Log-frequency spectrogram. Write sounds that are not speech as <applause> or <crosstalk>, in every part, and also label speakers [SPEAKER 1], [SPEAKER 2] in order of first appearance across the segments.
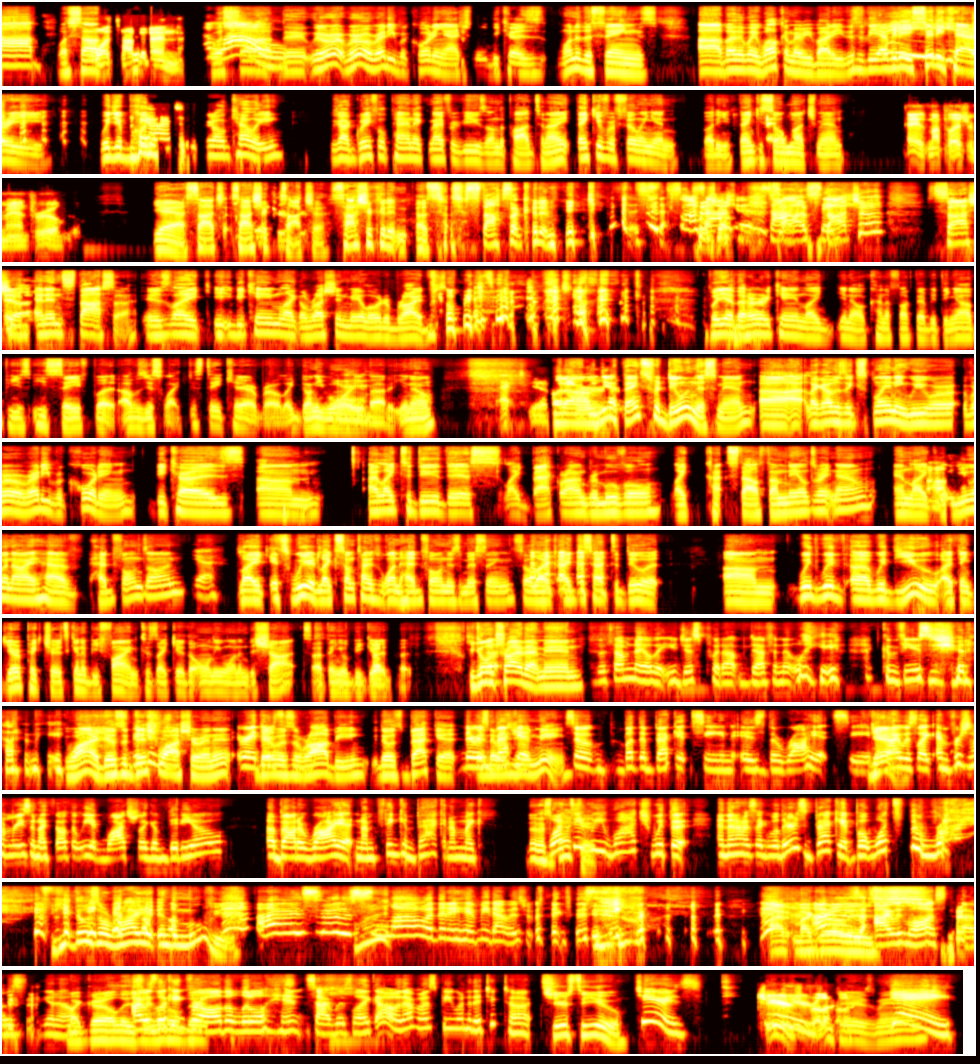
[SPEAKER 1] Rob.
[SPEAKER 2] What's up?
[SPEAKER 3] What's happening?
[SPEAKER 1] Hello.
[SPEAKER 2] What's up? dude? We're we're already recording actually because one of the things. Uh, by the way, welcome everybody. This is the Everyday City
[SPEAKER 1] Hey.
[SPEAKER 2] Carry with your <laughs> boy girl Kelly. We got Grateful Panic knife reviews on the pod tonight. Thank you for filling in, buddy. Thank you so much, man.
[SPEAKER 3] Hey, it's my pleasure, man. For real.
[SPEAKER 2] Yeah, Sasha, Sasha, Sasha, Sasha couldn't. Uh, <laughs> Stasa couldn't make it.
[SPEAKER 1] Sasha,
[SPEAKER 2] Sa-
[SPEAKER 1] Sa-
[SPEAKER 2] Sasha, Sasha, and then Stasa is like he became like a Russian mail order bride for some reason. Like, <laughs> <laughs> but yeah, the hurricane like you know kind of fucked everything up. He's he's safe, but I was just like, just take care, bro. Like, don't even worry about it, you know.
[SPEAKER 3] Yeah.
[SPEAKER 2] But
[SPEAKER 3] for
[SPEAKER 2] um,
[SPEAKER 3] sure.
[SPEAKER 2] yeah, thanks for doing this, man. Uh, I- like I was explaining, we were we're already recording because um, I like to do this like background removal, like style thumbnails right now. And like
[SPEAKER 3] Uh-huh.
[SPEAKER 2] when you and I have headphones on,
[SPEAKER 1] Yeah.
[SPEAKER 2] like it's weird. Like sometimes one headphone is missing, so like I just had to do it. Um, with with uh with you, I think your picture it's gonna be fine because like you're the only one in the shot, so I think it'll be good. But we gonna
[SPEAKER 1] The-
[SPEAKER 2] try that, man.
[SPEAKER 1] The thumbnail that you just put up definitely <laughs> confused the shit out of me.
[SPEAKER 2] Why? There was a
[SPEAKER 1] Because-
[SPEAKER 2] dishwasher in it.
[SPEAKER 1] Right,
[SPEAKER 2] There was a Robbie. There was Beckett.
[SPEAKER 1] There was
[SPEAKER 2] and there was you
[SPEAKER 1] Beckett.
[SPEAKER 2] and me.
[SPEAKER 1] So, but the Beckett scene is the riot scene.
[SPEAKER 2] Yeah.
[SPEAKER 1] And I was like, and for some reason, I thought that we had watched like a video about a riot. And I'm thinking back and I'm like,
[SPEAKER 2] No,
[SPEAKER 1] what
[SPEAKER 2] Beckett.
[SPEAKER 1] did we watch with the, and then I was like, well, there's Beckett, but what's the <laughs> riot?
[SPEAKER 2] He, there was a riot in the movie. <laughs>
[SPEAKER 1] I was so
[SPEAKER 2] What?
[SPEAKER 1] slow. And then it hit me. That was <laughs> like the <laughs> scene.
[SPEAKER 2] I, my
[SPEAKER 1] I
[SPEAKER 2] girl
[SPEAKER 1] was,
[SPEAKER 2] is.
[SPEAKER 1] I was lost. I was, you know,
[SPEAKER 2] My girl is.
[SPEAKER 1] I was
[SPEAKER 2] little
[SPEAKER 1] looking for all the little hints. I was like, oh, that must be one of the TikToks.
[SPEAKER 2] Cheers to you.
[SPEAKER 1] Cheers.
[SPEAKER 3] Cheers,
[SPEAKER 1] Yay.
[SPEAKER 3] brother.
[SPEAKER 2] Cheers, man.
[SPEAKER 1] Yay.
